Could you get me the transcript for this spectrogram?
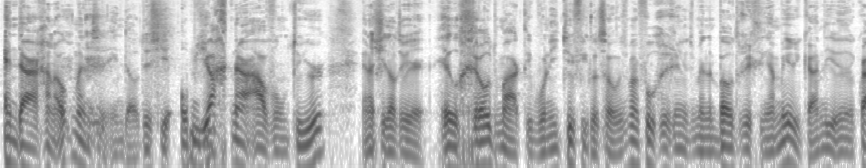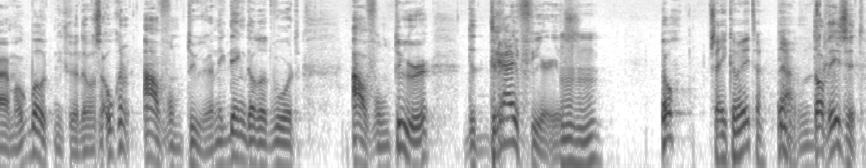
En daar gaan ook mensen in dood. Dus je op jacht naar avontuur. En als je dat weer heel groot maakt. Ik word niet te filosofisch. Maar vroeger gingen ze met een boot richting Amerika. En die er kwamen ook boten niet terug. Dat was ook een avontuur. En ik denk dat het woord avontuur de drijfveer is. Toch? Zeker weten. Ja, dat is het.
